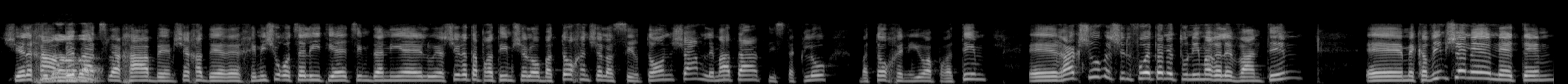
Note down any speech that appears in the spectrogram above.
שיהיה לך הרבה רבה. בהצלחה בהמשך הדרך. אם מישהו רוצה להתייעץ עם דניאל, הוא ישאיר את הפרטים שלו בתוכן של הסרטון שם, למטה, תסתכלו, בתוכן יהיו הפרטים. אה, רק שוב, ושילפו את הנתונים הרלוונטיים. אה, מקווים שנהנתם.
